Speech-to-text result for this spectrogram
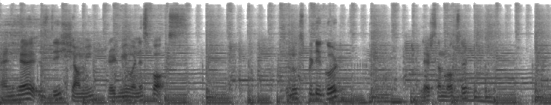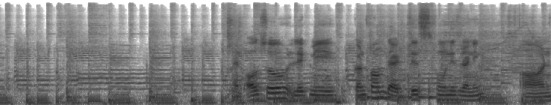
and here is the Xiaomi Redmi 1S box. So looks pretty good. Let's unbox it and also let me confirm that this phone is running on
